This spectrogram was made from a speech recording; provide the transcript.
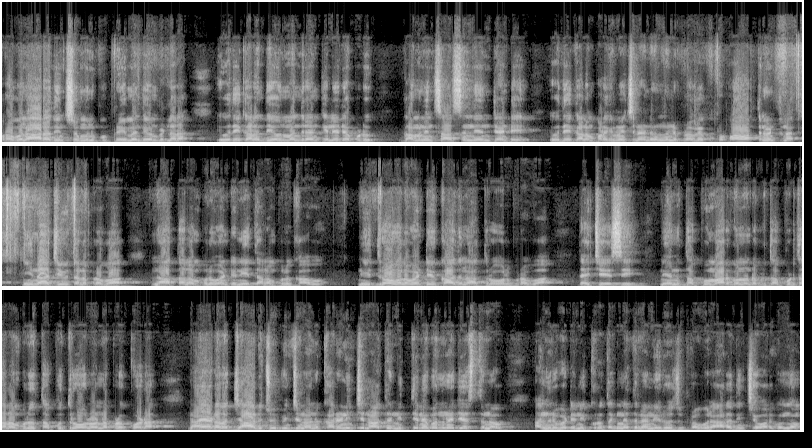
ప్రభుని ఆరాధించే మునుపు ప్రేమ దేవుని బిడ్డరా ఈ ఉదయకాలం దేవుని మందిరానికి వెళ్ళేటప్పుడు గమనించాల్సింది ఏంటంటే ఈ ఉదయకాలం పడకల ప్రభు యొక్క కృపావర్తనం వింటున్నా నీ నా జీవితాల ప్రభా నా తలంపులు వంటి నీ తలంపులు కావు. నీ త్రోవల వంటివి కాదు నా త్రోవలు ప్రభా. దయచేసి నేను తప్పు మార్గంలో ఉన్నప్పుడు తప్పుడు తలంపులు తప్పు త్రోవలు ఉన్నప్పుడు కూడా నా ఎడల జాలు చూపించి నన్ను కరుణించి నాతో నిత్య నిబంధన చేస్తున్నావు. అందుని బట్టి నీ కృతజ్ఞతలను ఈరోజు ప్రభుని ఆరాధించే వారికి ఉందాం.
